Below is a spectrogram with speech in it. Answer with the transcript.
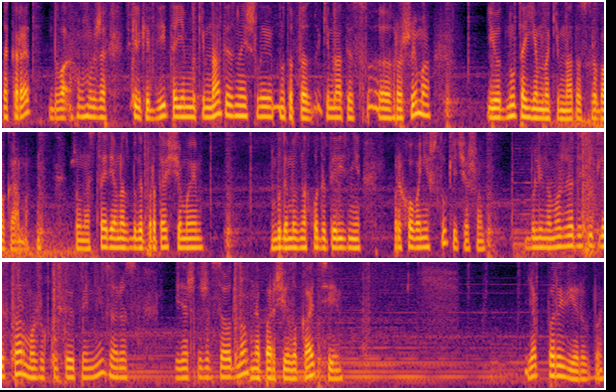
секрет. Два. Ми вже скільки? Дві таємні кімнати знайшли. Ну, тобто кімнати з е, грошима і одну таємну кімнату з хробаками. Що в нас серія в нас буде про те, що ми будемо знаходити різні приховані штуки, чи що? Блін, а може я десь тут ліхтар можу купити? Ні, зараз. Я ж вже все одно на першій локації. Я б перевірив би.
